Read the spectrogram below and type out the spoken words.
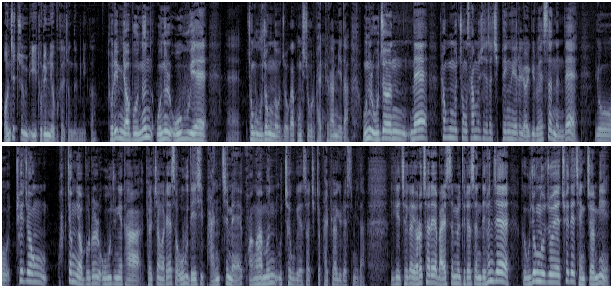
언제쯤 이 돌입 여부 결정됩니까? 돌입 여부는 오늘 오후에 전국 우정노조가 공식적으로 발표를 합니다. 오늘 오전에 한국노총 사무실에서 집행회의를 열기로 했었는데 요 최종 확정 여부를 오후 중에 다 결정을 해서 오후 4시 반쯤에 광화문 우체국에서 직접 발표하기로 했습니다. 이게 제가 여러 차례 말씀을 드렸었는데 현재 그 우정노조의 최대 쟁점이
